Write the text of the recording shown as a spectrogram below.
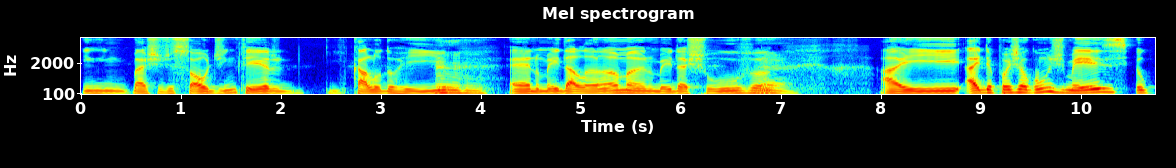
embaixo de sol o dia inteiro, calor do Rio, Uhum. é, no meio da lama, no meio da chuva. É. Aí, aí depois de alguns meses, eu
